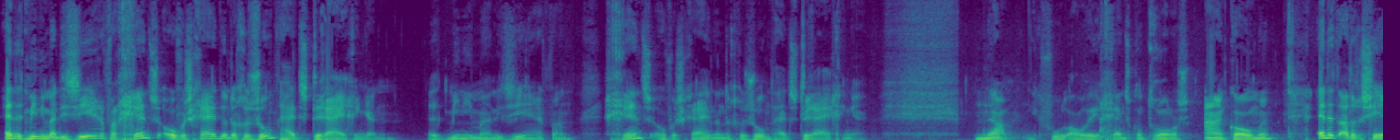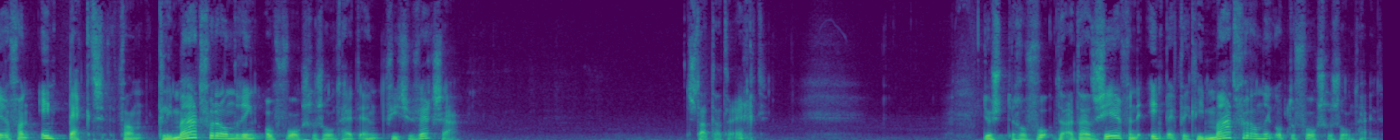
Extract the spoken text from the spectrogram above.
En het minimaliseren van grensoverschrijdende gezondheidsdreigingen. Het minimaliseren van grensoverschrijdende gezondheidsdreigingen. Nou, ik voel alweer grenscontroles aankomen. En het adresseren van impact van klimaatverandering op volksgezondheid en vice versa. Staat dat er echt? Dus de, de adresseren van de impact van klimaatverandering op de volksgezondheid.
